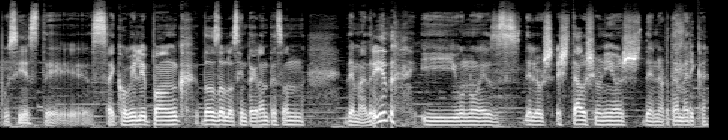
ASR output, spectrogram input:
pues sí, este, Psychobilly Punk, dos de los integrantes son de Madrid y uno es de los Estados Unidos de Norteamérica.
